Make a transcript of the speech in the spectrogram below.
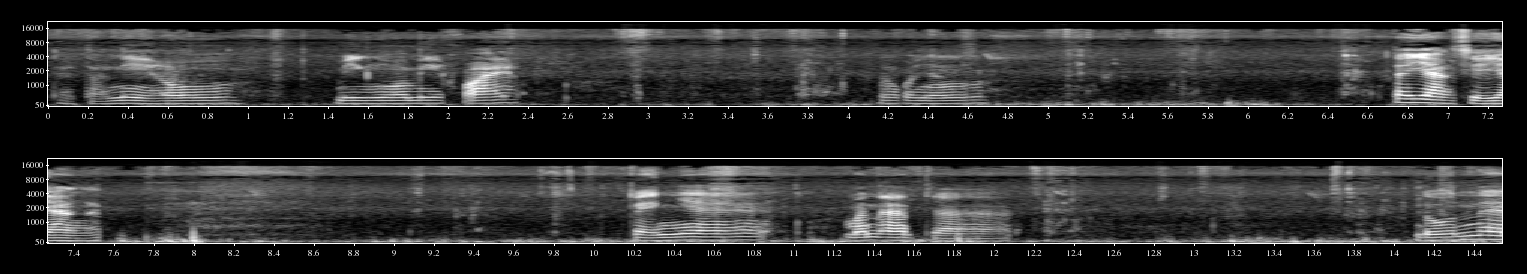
แต่ตอนนี้เขามีงัวมีควายเราก็ยังได้อย่างเสียอย่างครับ แปลงหญ้ามันอาจจะ โดนน้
